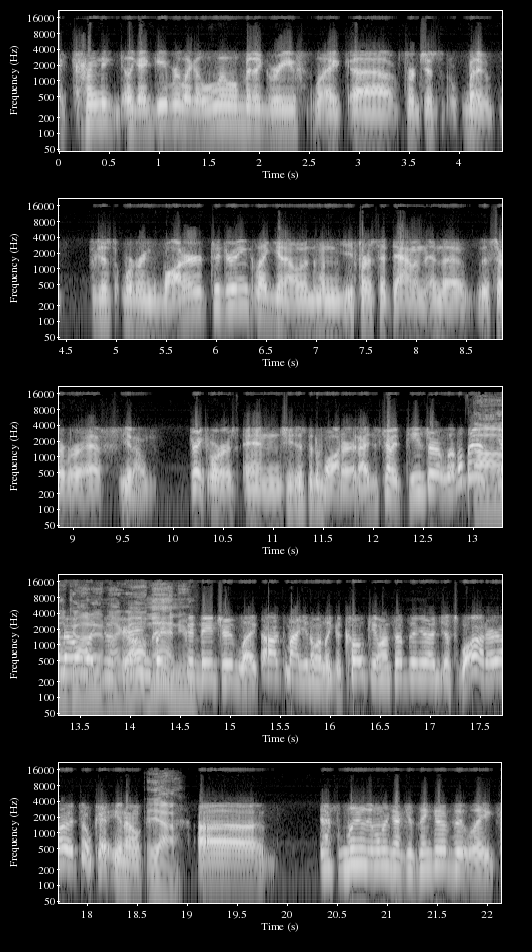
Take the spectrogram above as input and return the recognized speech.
I kind of like I gave her like a little bit of grief, like uh for just but it for just ordering water to drink, like you know when you first sit down and, and the the server asks, you know, drink orders, and she just did water, and I just kind of teased her a little bit, Oh, you know, like just Like, oh, like, man, you're- good natured, like oh come on, you know, want like a coke, you want something, you know, just water, oh it's okay, you know. Yeah. Uh, that's literally the only thing I can think of that like.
